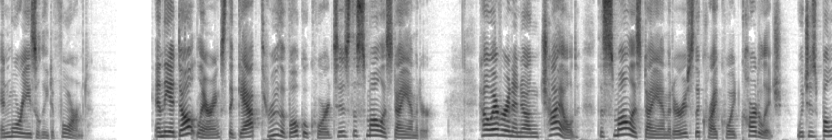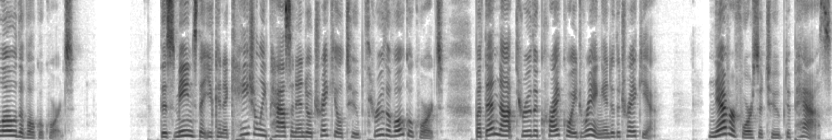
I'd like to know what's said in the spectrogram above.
and more easily deformed. In the adult larynx, the gap through the vocal cords is the smallest diameter. However, in a young child, the smallest diameter is the cricoid cartilage, which is below the vocal cords. This means that you can occasionally pass an endotracheal tube through the vocal cords, but then not through the cricoid ring into the trachea. Never force a tube to pass.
